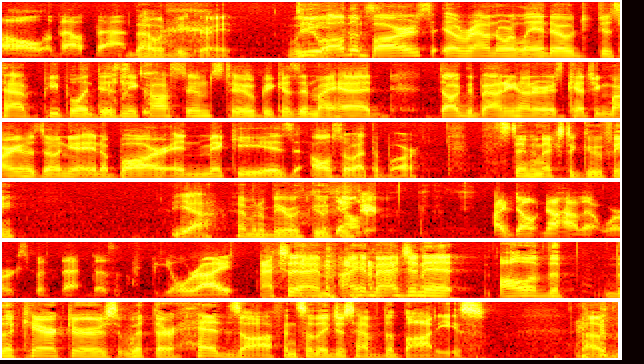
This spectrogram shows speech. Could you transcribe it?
all about that. That would be great. We Do need all the bars around Orlando just have people in Disney costumes too? Because in my head, Dog the Bounty Hunter is catching Mario Hezonja in a bar, and Mickey is also at the bar. standing next to Goofy, Yeah, having a beer with Goofy? Don't- I don't know how that works, but that doesn't feel right. Actually, I, I imagine it all of the the characters with their heads off, and so they just have the bodies of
